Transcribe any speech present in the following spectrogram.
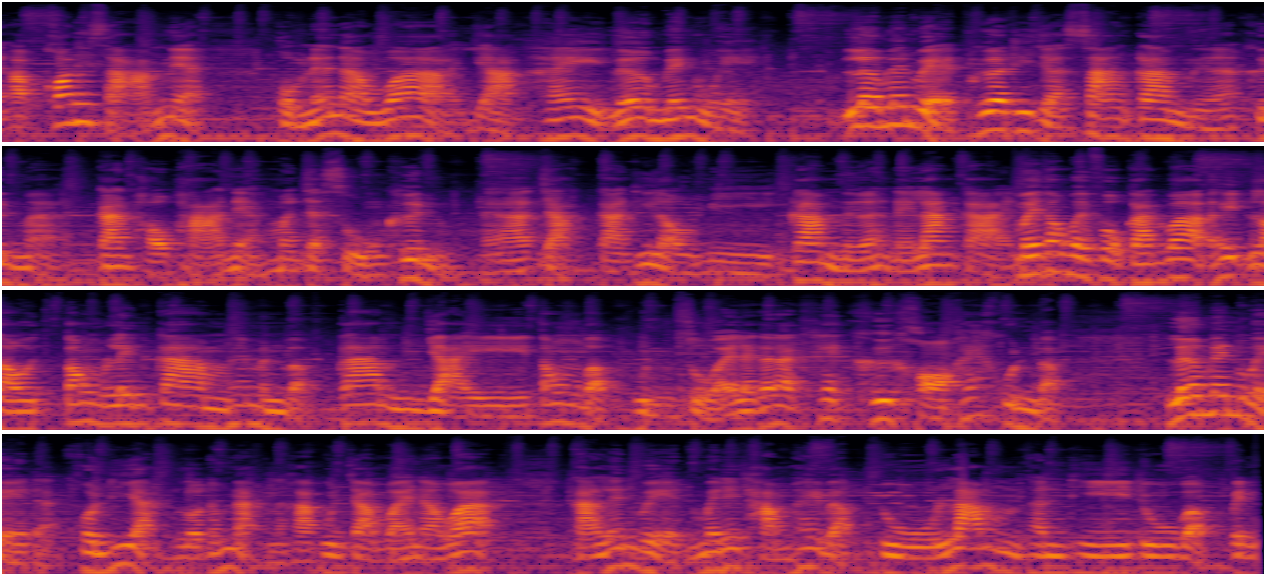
นะครับ ข้อที่ 3 เนี่ยผมแนะนำว่าอยากให้เริ่มเล่นเวท เริ่มเล่นเวทเพื่อที่จะสร้างกล้ามเนื้อขึ้นมา การเผาผลาญเนี่ยมันจะสูงขึ้นนะฮะจากการที่เรามีกล้ามเนื้อในร่างกาย ไม่ต้องไปโฟกัสว่าเฮ้ยเราต้องเล่นกล้ามให้มันแบบกล้ามใหญ่ต้องแบบหุ่นสวยอะไรก็ได้แค่คือขอให้คุณแบบเริ่มเล่นเวทอะคนที่อยากลดน้ำหนักนะครับคุณจำไว้นะว่าการเล่นเวทไม่ได้ทำให้แบบดูล่ำทันทีดูแบบเป็น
